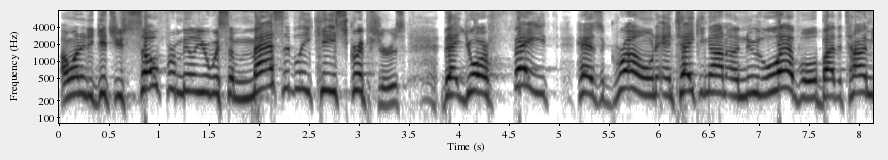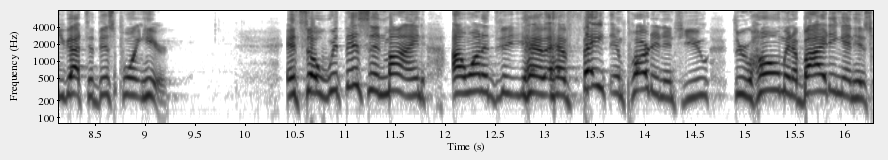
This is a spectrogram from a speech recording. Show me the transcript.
I wanted to get you so familiar with some massively key scriptures that your faith has grown and taking on a new level by the time you got to this point here. And so, with this in mind, I wanted to have, have faith imparted into you through home and abiding and, his,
